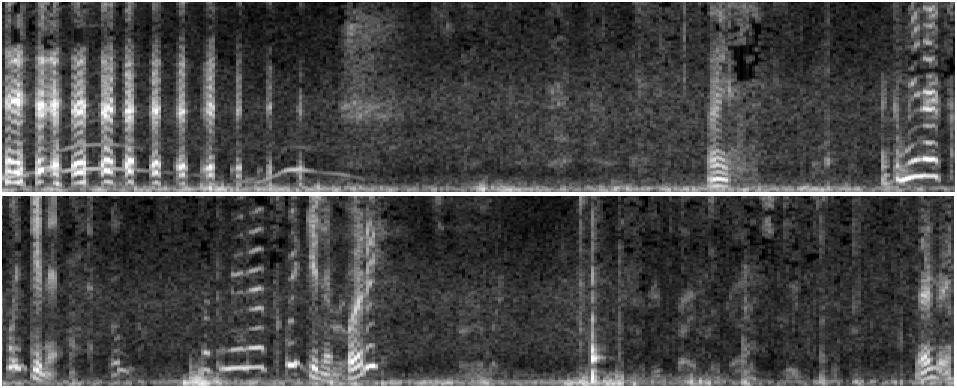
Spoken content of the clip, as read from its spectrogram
nice. How come you're not squeaking it? Oh. How come you're not squeaking it, buddy? It's early. He probably forgot to squeak. Maybe.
